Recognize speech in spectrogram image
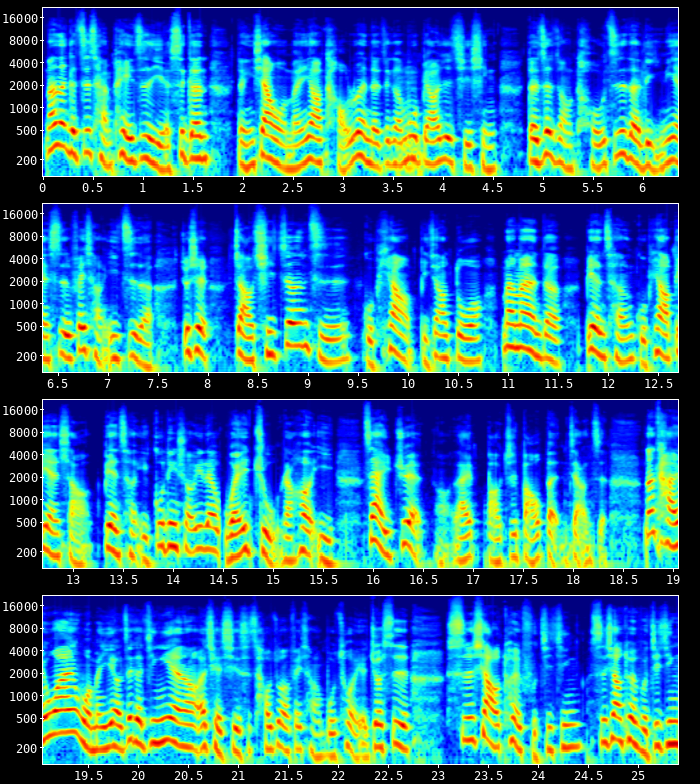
那那个资产配置也是跟等一下我们要讨论的这个目标日期型的这种投资的理念是非常一致的。就是早期增值股票比较多，慢慢的变成股票变少，变成以固定收益类为主，然后以债券啊来保值保本这样子。那台湾我们也有这个经验哦，而且其实操作的非常不错，也就是。是私校退抚基金，私校退抚基金，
